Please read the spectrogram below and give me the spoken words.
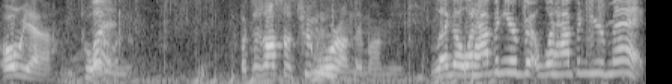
Oh yeah, totally. But there's also two more on them on me. Lego, what happened to your what happened to your mech?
